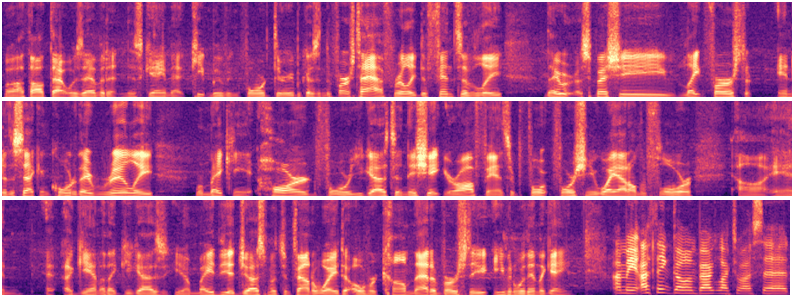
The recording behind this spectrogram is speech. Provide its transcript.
Well, I thought that was evident in this game that keep moving forward theory because in the first half, really defensively, they were especially late first into the second quarter. They really were making it hard for you guys to initiate your offense, or for, forcing you way out on the floor, uh, and again, I think you guys you know made the adjustments and found a way to overcome that adversity even within the game. I mean, I think going back like to what I said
